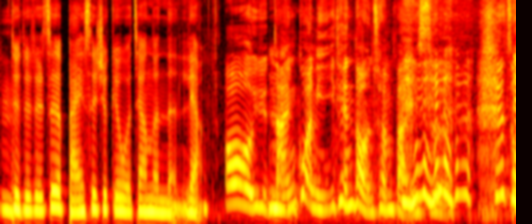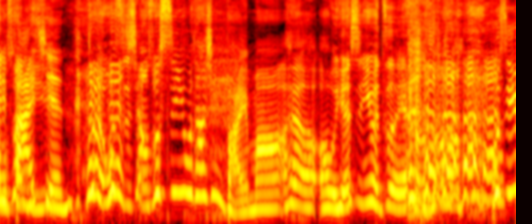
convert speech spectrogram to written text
嗯对对对，这个白色就给我这样的能量，哦，难怪你一天到晚穿白色，现在总被算你发现。对，我只想说是因为他姓白吗？哎呀，哦，原来是因为这样，不是因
